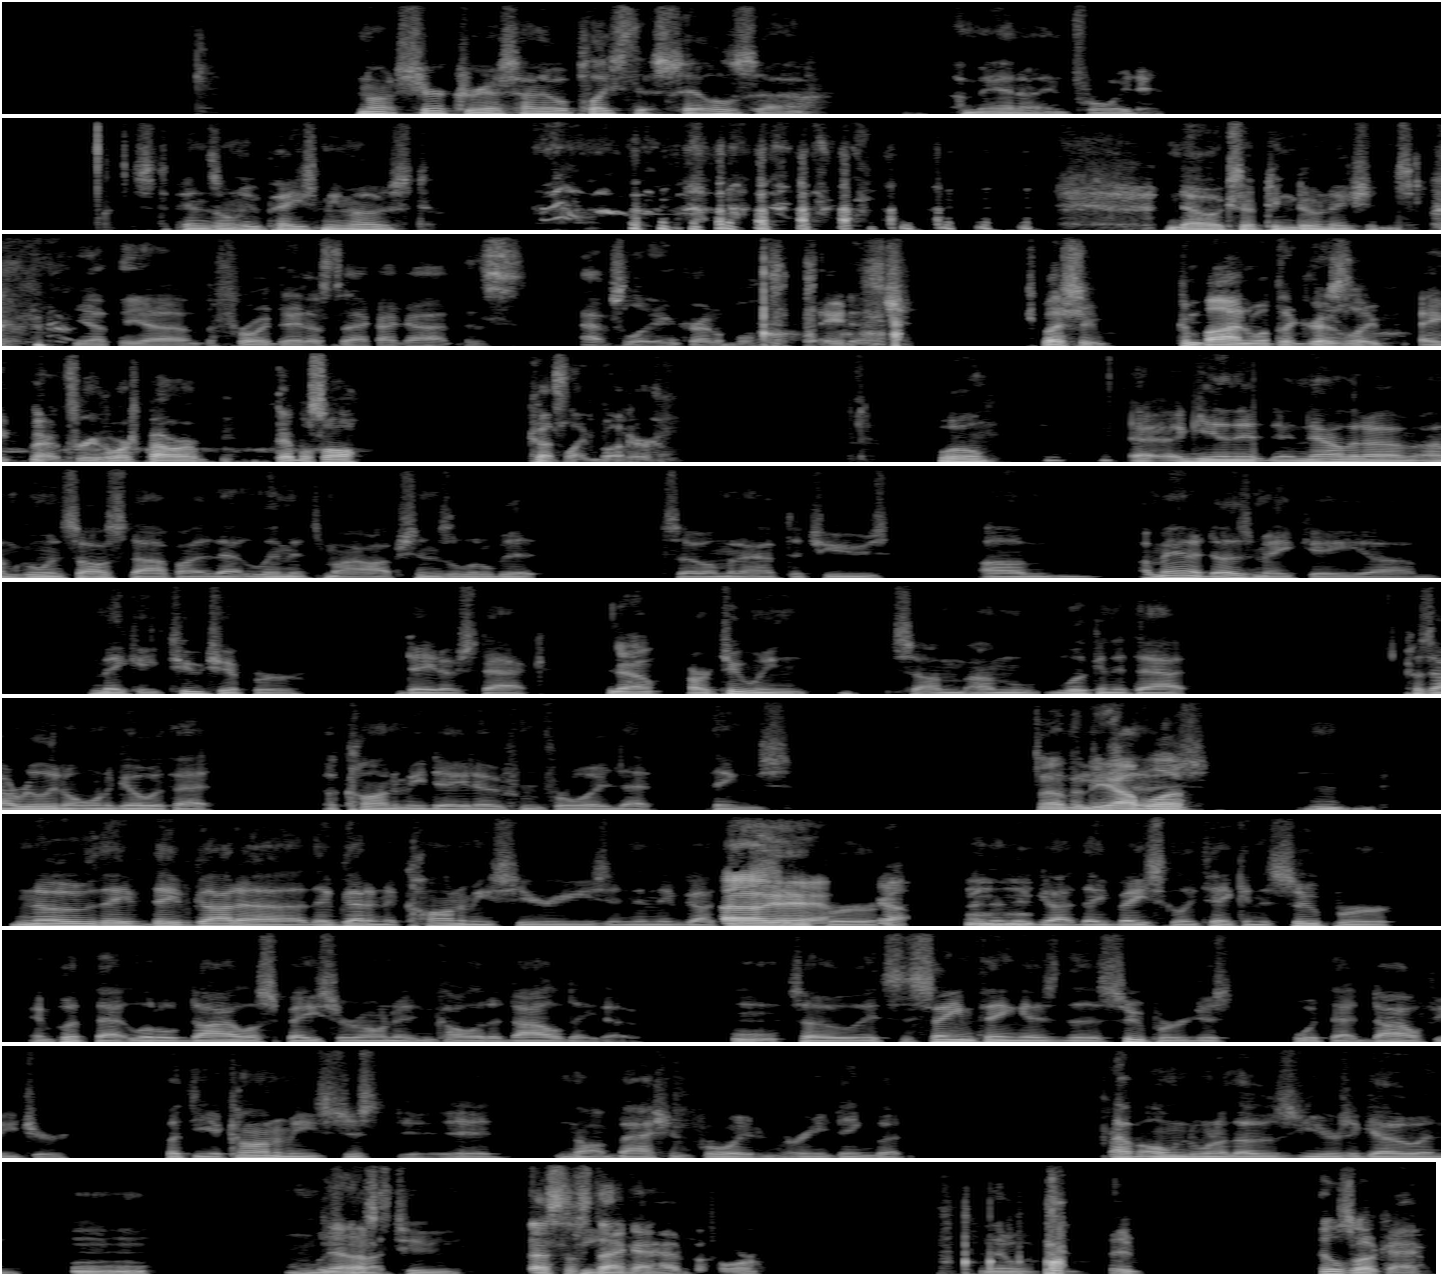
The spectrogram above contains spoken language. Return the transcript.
Not sure, Chris. I know a place that sells uh, Amana and Freud. Just depends on who pays me most. No, accepting donations. yeah, the uh the Freud dado stack I got is absolutely incredible. Eight inch. Especially combined with the Grizzly eight or three horsepower table saw. Cuts like butter. Well, again, it, and now that I'm, I'm going SawStop, I, that limits my options a little bit. So I'm gonna have to choose. Um, Amana does make a um, make a two chipper dado stack Yeah. or two wing. So I'm I'm looking at that because I really don't want to go with that economy dado from Freud. That thing's I've the Diablo. N- No, they've they've got a they've got an economy series, and then they've got the Oh, yeah, yeah, super, yeah. and then Mhm. they've got they've basically taken the super and put that little dial spacer on it and call it a dial dado. Mm. So it's the same thing as the super, just with that dial feature. But the economy is just it not bashing Freud or anything, but I've owned one of those years ago and Mhm. was Yeah, that's- not too That's the stack I had before. And it, it, it, it was okay.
